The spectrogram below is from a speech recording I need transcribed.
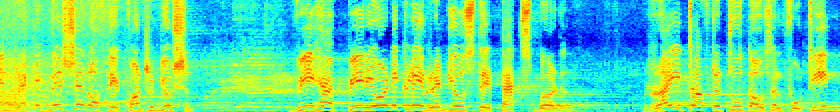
In recognition of their contribution, we have periodically reduced their tax burden. Right after 2014,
